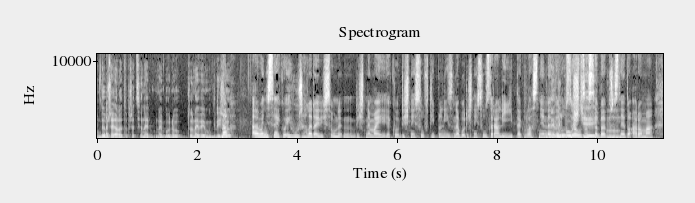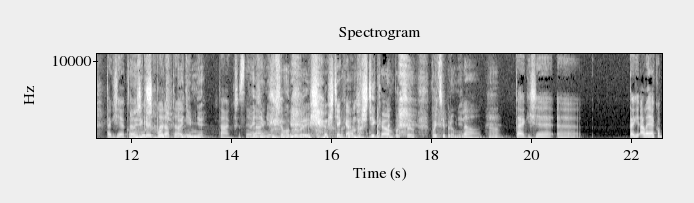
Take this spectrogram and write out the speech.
Dobře, ale to přece ne, nebudu, to nevím, když No, ho... ale oni se jako i hůř hledají, když, jsou, když, nemají, jako, když nejsou v té plný, nebo když nejsou zralí, tak vlastně nevyluzují ze sebe hmm. přesně to aroma, takže jako A je neříkají, hůř pojď, najdi mě. Tak, přesně Najdi tak. mě, už jsem hotový. už, už čekám. už čekám, pojď, sem, pojď si pro mě. No, No. Takže, eh, tak, ale jako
